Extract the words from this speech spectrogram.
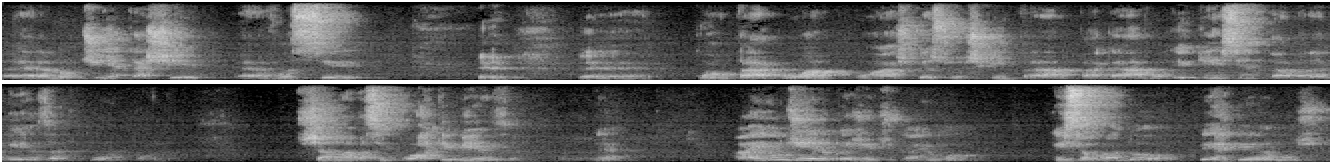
era, não tinha cachê, era você é, contar com, a- com as pessoas que entraram, pagavam, e quem sentava na mesa chamava-se porta e mesa. Né? Aí o dinheiro que a gente ganhou em Salvador, perdemos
